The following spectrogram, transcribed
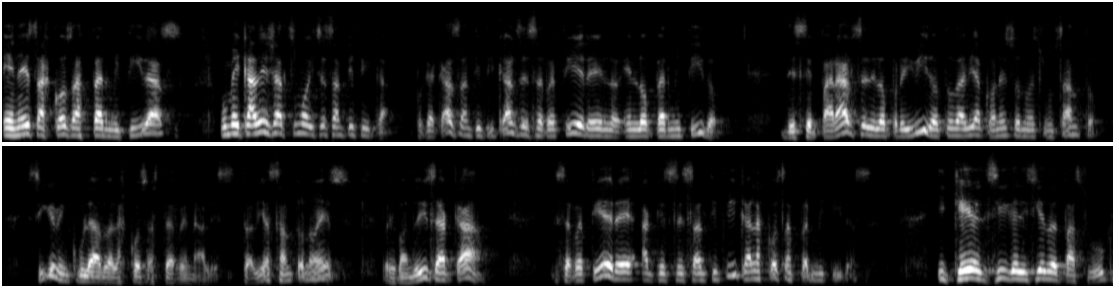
en esas cosas permitidas, y se santifica. Porque acá santificarse se refiere en lo, permitido, de separarse de lo prohibido, todavía con eso no es un santo. Sigue vinculado a las cosas terrenales, todavía santo no es. Pues cuando dice acá, se refiere a que se santifican las cosas permitidas. Y que sigue diciendo el pasuk,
